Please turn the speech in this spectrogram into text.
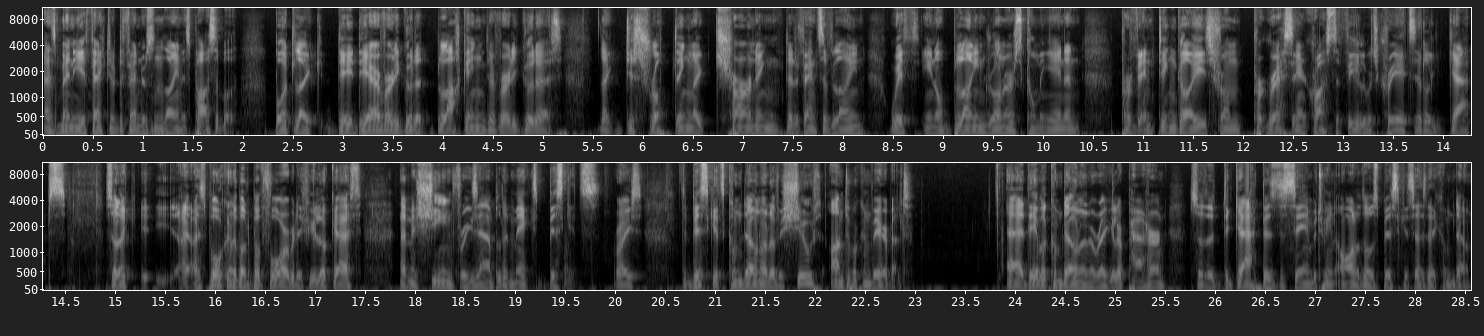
as many effective defenders in line as possible. But like they, they are very good at blocking. They're very good at like disrupting, like churning the defensive line with you know blind runners coming in and preventing guys from progressing across the field, which creates little gaps. So like I, I've spoken about it before, but if you look at a machine, for example, that makes biscuits, right? The biscuits come down out of a chute onto a conveyor belt. Uh, they will come down in a regular pattern so that the gap is the same between all of those biscuits as they come down.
